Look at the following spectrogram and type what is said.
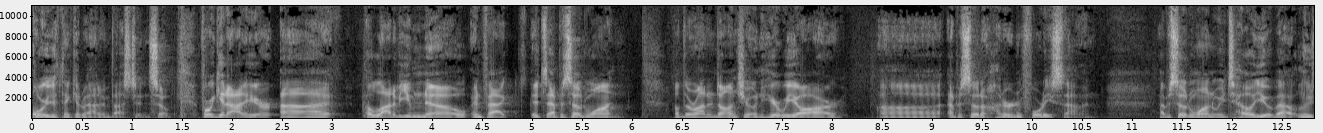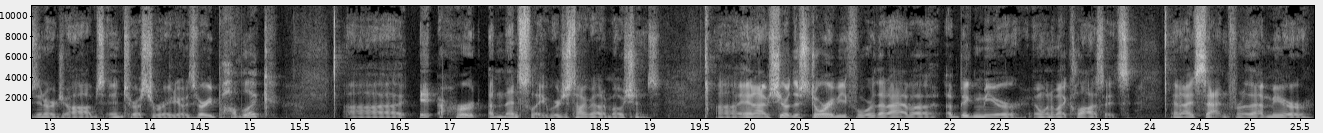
or you're thinking about investing. So before we get out of here, uh, a lot of you know. In fact, it's episode one of the Ron and Don Show, and here we are, uh, episode 147. Episode one, we tell you about losing our jobs in terrestrial radio. It's very public. Uh, it hurt immensely. We are just talking about emotions. Uh, and I've shared the story before that I have a, a big mirror in one of my closets. And I sat in front of that mirror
